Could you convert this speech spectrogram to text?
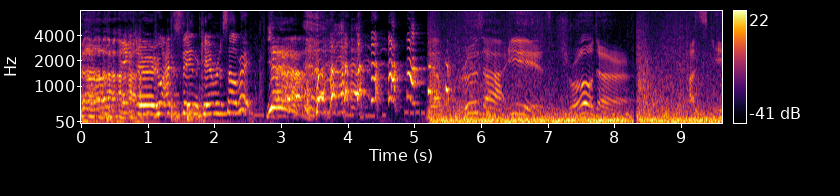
Uh, do I have to stay in the camera to celebrate? Yeah. Bruiser is Schroeder. Husky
